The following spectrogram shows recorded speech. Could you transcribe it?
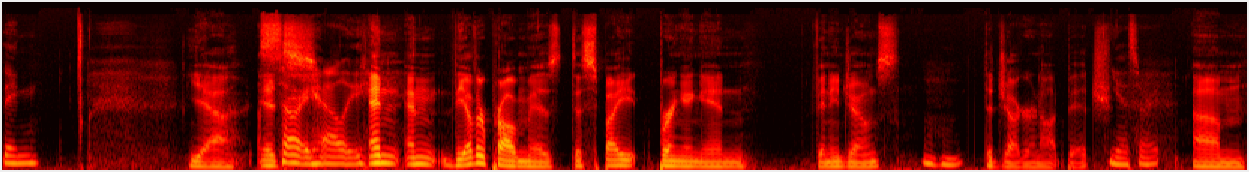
thing. Yeah, it's Sorry, Halle. And and the other problem is, despite bringing in Vinnie Jones, hmm the juggernaut bitch, Yes, right. um,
